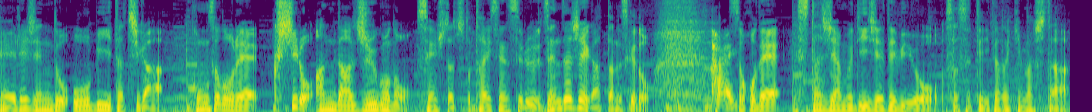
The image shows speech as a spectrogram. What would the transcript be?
えー、レジェンド OB たちがコンサドーレ釧路アンダー15の選手たちと対戦する前座試合があったんですけど、はい、そこでスタジアム DJ デビューをさせていただきました。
